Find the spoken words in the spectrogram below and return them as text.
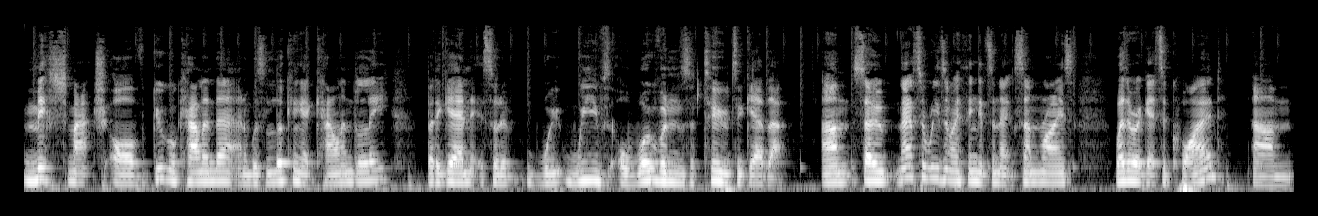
mismatch of Google Calendar and was looking at Calendly, but again, it sort of weaves or wovens the two together. Um, so that's the reason I think it's the next Sunrise. Whether it gets acquired um,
